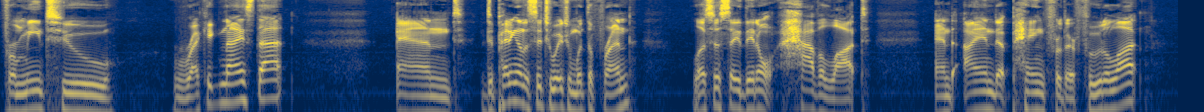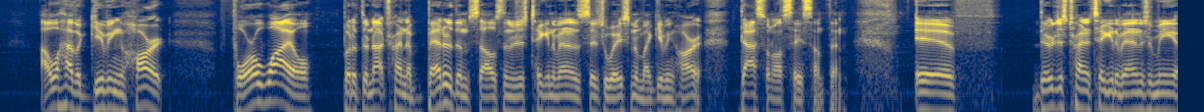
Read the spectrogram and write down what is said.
for me to recognize that. And depending on the situation with the friend, let's just say they don't have a lot and I end up paying for their food a lot, I will have a giving heart for a while. But if they're not trying to better themselves and they're just taking advantage of the situation of my giving heart, that's when I'll say something. If they're just trying to take advantage of me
